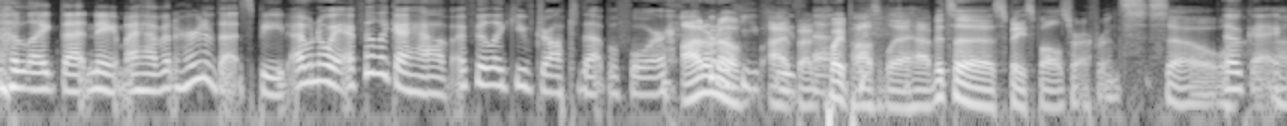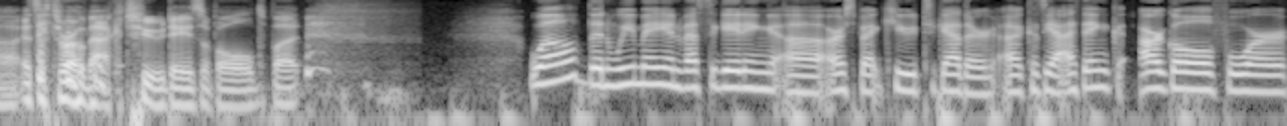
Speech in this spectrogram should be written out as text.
I like that name. I haven't heard of that speed. I don't know. Wait, I feel like I have. I feel like you've dropped that before. I don't know. I, quite possibly I have. It's a Spaceballs reference, so okay. Uh, it's a throwback to days of old. But well, then we may investigating uh, RSpec Q together because uh, yeah, I think our goal for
